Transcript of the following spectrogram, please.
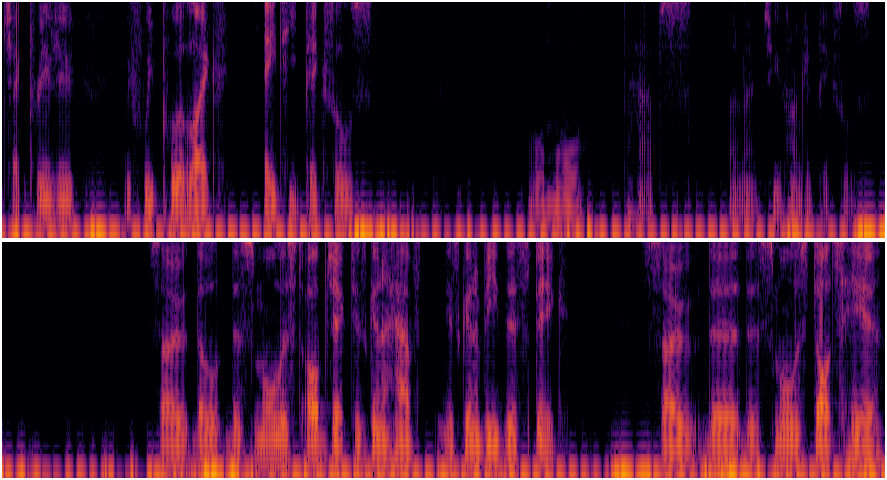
check preview if we put like 80 pixels or more perhaps I don't know 200 pixels. So the the smallest object is going to have is going to be this big. So the the smallest dots here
